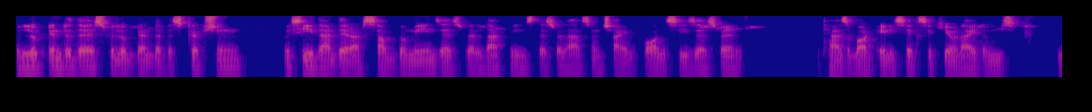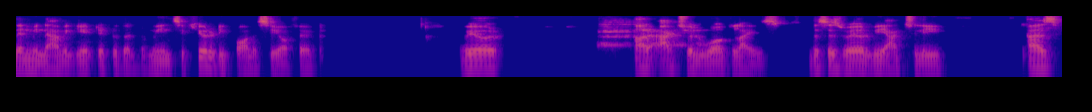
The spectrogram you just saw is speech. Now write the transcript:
We looked into this, we looked at the description. We see that there are subdomains as well. That means this will have some child policies as well. It has about 86 secured items. Then we navigated to the domain security policy of it, where our actual work lies. This is where we actually, as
